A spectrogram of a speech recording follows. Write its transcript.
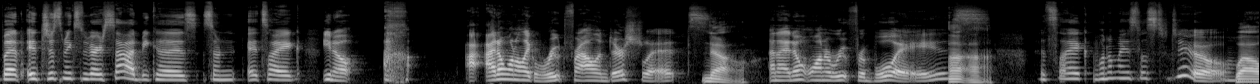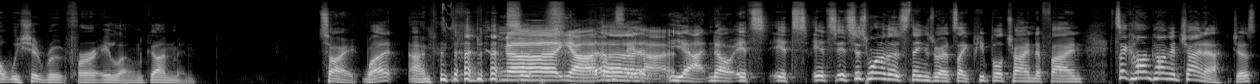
But it just makes me very sad because so it's like, you know, I, I don't want to like root for Alan Dershowitz No. and I don't want to root for Boies. Uh-uh. It's like, what am I supposed to do? Well, we should root for a lone gunman. Sorry, what? Um, Uh, yeah, don't say Uh, that. Yeah, no, it's it's it's it's just one of those things where it's like people trying to find. It's like Hong Kong and China. Just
